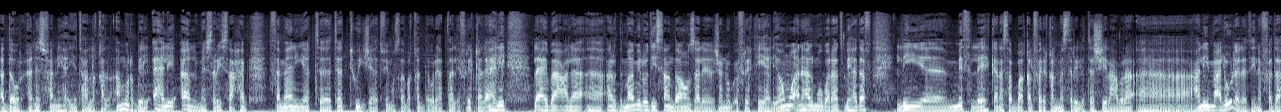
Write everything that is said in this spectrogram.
الدور النصف النهائي يتعلق الأمر بالأهلي المصري صاحب ثمانية تتويجات في مسابقة دوري أبطال إفريقيا. الأهلي لعب على أرض ماميلودي سان داونز الجنوب أفريقيا اليوم وأنهى المباراة بهدف لمثله كان سباق الفريق المصري للتسجيل عبر آه، علي معلول الذي نفذ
